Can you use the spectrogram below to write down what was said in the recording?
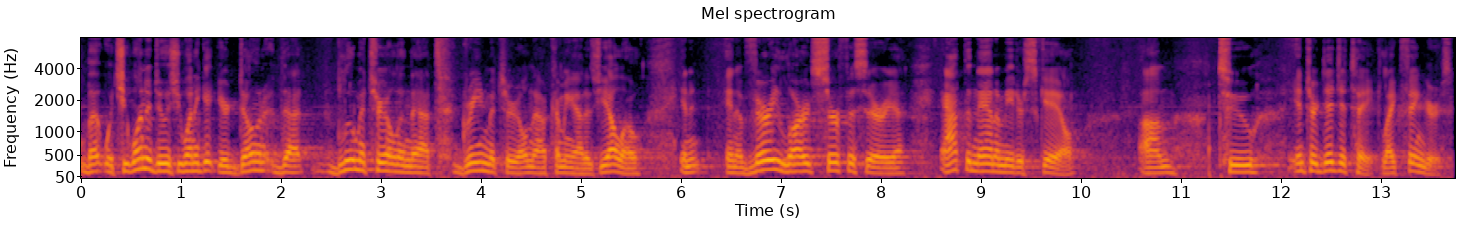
but what you want to do is you want to get your donor, that blue material and that green material, now coming out as yellow, in, in a very large surface area at the nanometer scale um, to interdigitate like fingers.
